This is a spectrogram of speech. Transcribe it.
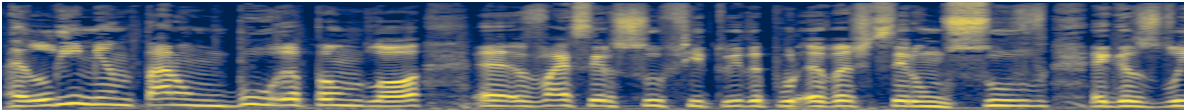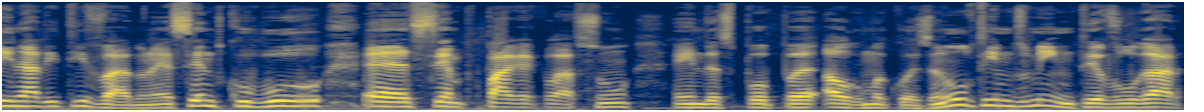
alimentar um burra-pão de ló uh, vai ser substituída por abastecer um SUV a gasolina aditivado, não é? Sendo que o burro uh, sempre paga classe 1, ainda se poupa alguma coisa. No último domingo teve lugar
